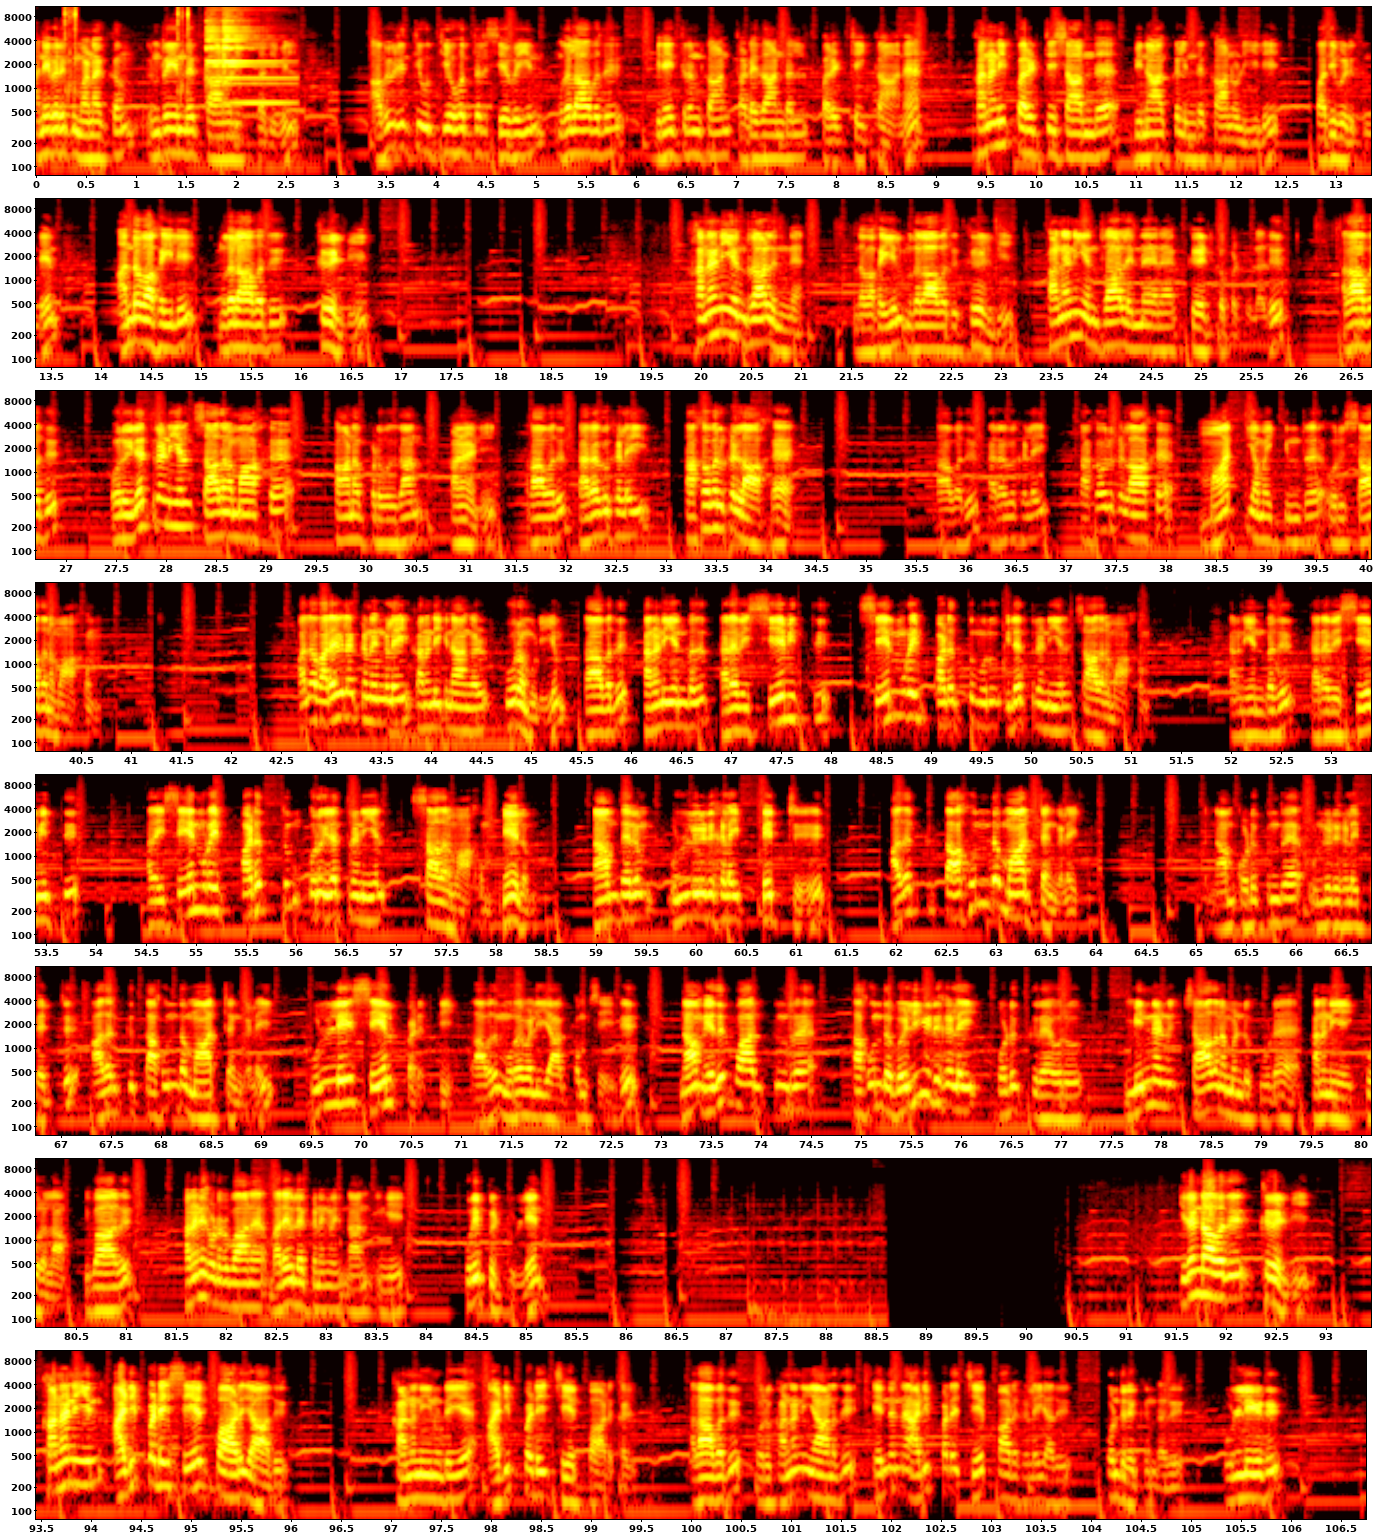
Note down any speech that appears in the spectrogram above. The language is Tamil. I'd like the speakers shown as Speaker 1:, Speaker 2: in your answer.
Speaker 1: அனைவருக்கும் வணக்கம். இன்றைய இந்த காணொளி பதிவில் அபிவிருத்தி உத்தியோகத்தர் சேவையின் முதலாவது வினைத்திறன்கான் தடைதாண்டல் பரீட்சைக்கான கணனி பரீட்சை சார்ந்த வினாக்கள் இந்த காணொளியிலே பதிவிடுகின்றேன். அந்த வகையிலே முதலாவது கேள்வி. கணனி என்றால் என்ன? அந்த வகையில் முதலாவது கேள்வி கணனி என்றால் என்ன என கேட்கப்பட்டுள்ளது. அதாவது ஒரு இலத்திரனியல் சாதனமாக காணப்படுவதுதான் கணனி. அதாவது தரவுகளை தகவல்களாக அதாவது தரவுகளை தகவல்களாக மாற்றி அமைக்கின்ற ஒரு சாதனமாகும். பல வரைவிலக்கணங்களை கணனிக்கு நாங்கள் கூற முடியும். அதாவது கணனி என்பது தரவை சேமித்து செயல்முறைப்படுத்தும் ஒரு இலத்திரனியல் சாதனமாகும். கணனி என்பது தரவை சேமித்து அதை செயல்முறைப்படுத்தும் ஒரு இலத்திரனியல் சாதனமாகும். மேலும் நாம் தரும் உள்ளீடுகளை பெற்று அதற்கு தகுந்த மாற்றங்களை நாம் கொடுக்கின்ற உள்ளீடுகளை பெற்று அதற்கு தகுந்த மாற்றங்களை உள்ளே செயல்படுத்தி அதாவது முறவழியாக்கம் செய்து நாம் எதிர்பார்க்கின்ற தகுந்த வெளியீடுகளை கொடுக்கிற ஒரு மின்னணு சாதனம் என்று கூட கணனியை கூறலாம். இவ்வாறு கணனி தொடர்பான வரைவிலக்கணங்களை நான் இங்கே குறிப்பிட்டுள்ளேன். இரண்டாவது கேள்வி கணனியின் அடிப்படை செயற்பாடு யாது? கணனியினுடைய அடிப்படை செயற்பாடுகள். அதாவது ஒரு கணனியானது என்னென்ன அடிப்படை செயற்பாடுகளை அது கொண்டிருக்கின்றது? உள்ளீடு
